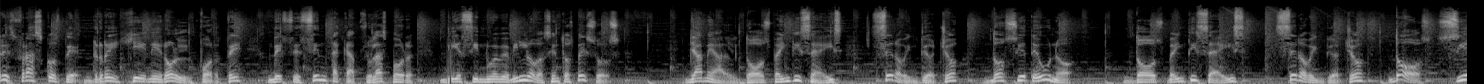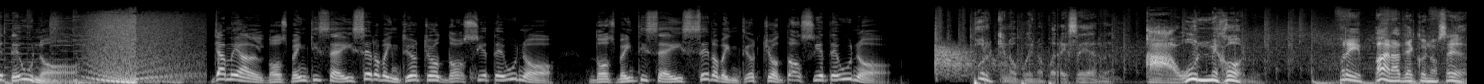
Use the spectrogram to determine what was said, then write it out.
tres frascos de Regenerol Forte de 60 cápsulas por 19.900 pesos. Llame al 226-028-271. 226-028-271. Llame al 226-028-271. 226-028-271. Porque lo bueno puede ser aún mejor. Prepárate a conocer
